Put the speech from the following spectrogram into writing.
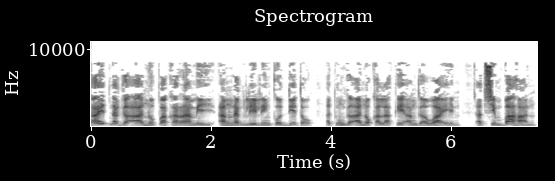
Kahit na gaano pa karami ang naglilingkod dito at kung gaano kalaki ang gawain at simbahan,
